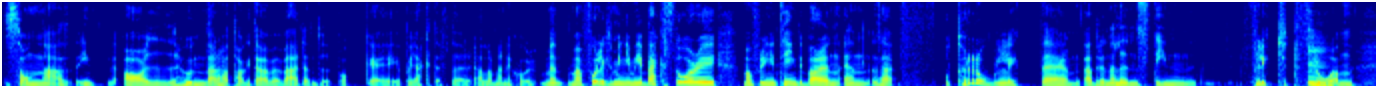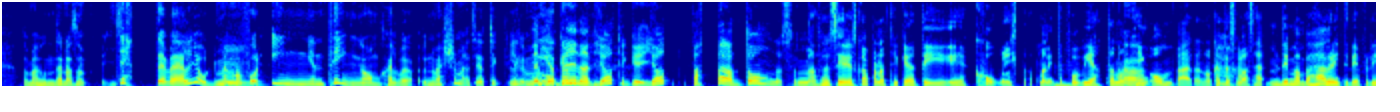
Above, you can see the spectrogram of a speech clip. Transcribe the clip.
Sådana AI-hundar har tagit över världen typ och eh, är på jakt efter alla människor. Men man får liksom ingen mer backstory, man får ingenting, det är bara en, en otroligt eh, adrenalinstinn flykt Mm. De här hundarna. Som, jättevälgjord, men man Mm. får ingenting om själva universumet. Så jag tyckte liksom Nej, grejen är jag, tycker, jag fattar att de som, alltså serieskaparna tycker att det är coolt att man inte Mm. får veta någonting Ja. om världen och att det ska vara så här, men det, man behöver inte det för det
